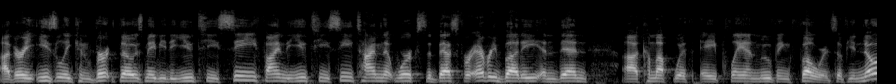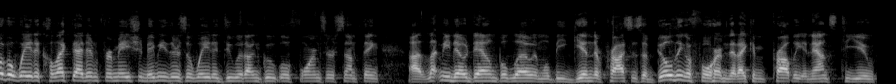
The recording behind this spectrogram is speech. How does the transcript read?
uh, very easily convert those maybe to UTC, find the UTC time that works the best for everybody, and then uh, come up with a plan moving forward. So if you know of a way to collect that information, maybe there's a way to do it on Google Forms or something, uh, let me know down below and we'll begin the process of building a form that I can probably announce to you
